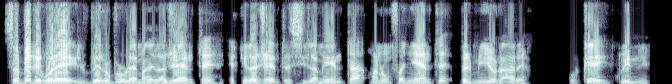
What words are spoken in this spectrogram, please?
Sapete qual è il vero problema della gente? È che la gente si lamenta ma non fa niente per migliorare, ok? Quindi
